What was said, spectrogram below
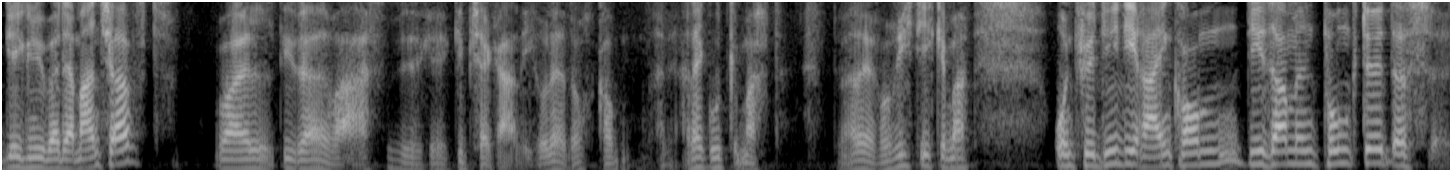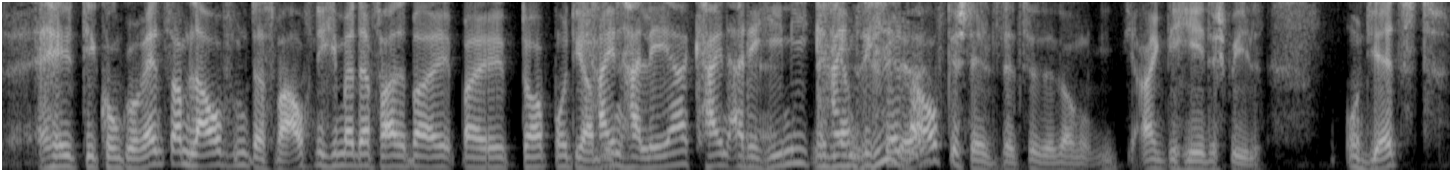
gegenüber der Mannschaft, weil dieser, boah, gibt's ja gar nicht, oder? Doch, komm, hat er gut gemacht. Hat er richtig gemacht. Und für die, die reinkommen, die sammeln Punkte. Das hält die Konkurrenz am Laufen. Das war auch nicht immer der Fall bei, bei Dortmund. Die kein Halea, kein Adeyemi, kein Die haben sich selber aufgestellt letzte Saison. Eigentlich jedes Spiel. Und jetzt,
